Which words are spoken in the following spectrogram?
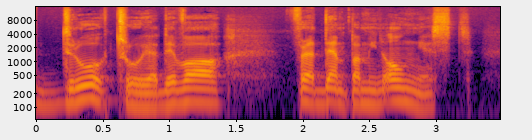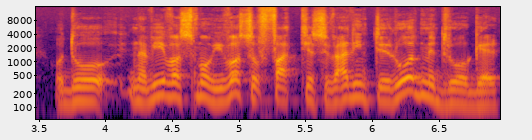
drog tror jag. Det var för att dämpa min ångest. Och då, när vi var små, vi var så fattiga så vi hade inte råd med droger.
